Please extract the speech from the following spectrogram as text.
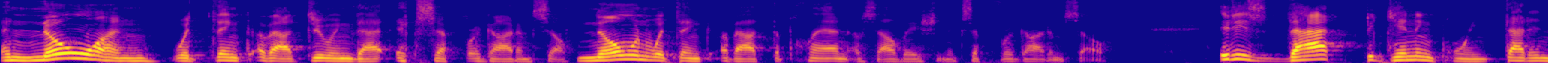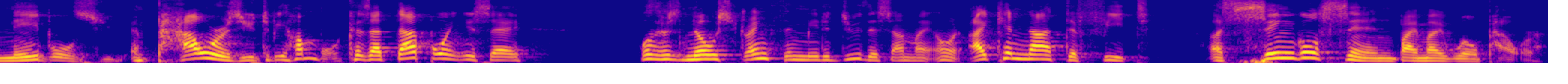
And no one would think about doing that except for God Himself. No one would think about the plan of salvation except for God Himself. It is that beginning point that enables you, empowers you to be humble. Because at that point you say, well, there's no strength in me to do this on my own. I cannot defeat a single sin by my willpower.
